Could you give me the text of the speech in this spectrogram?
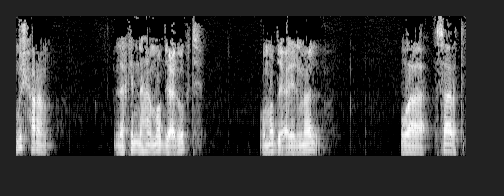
مش حرام. لكنها مضيع الوقت ومضيع للمال وصارت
